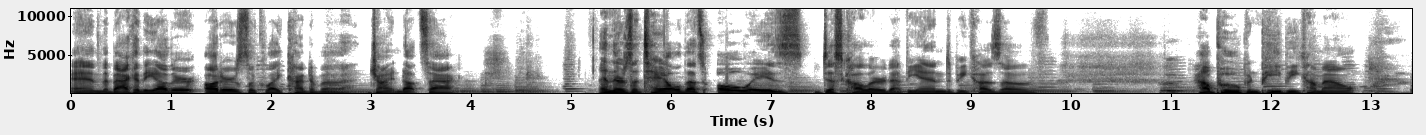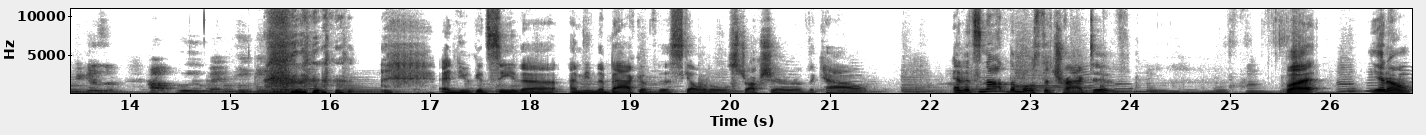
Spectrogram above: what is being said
And the back of the other udders look like kind of a giant nut sack. And there's a tail that's always discolored at the end because of poop how poop and pee pee come out. because of how poop and pee pee. and you can see the i mean the back of the skeletal structure of the cow and it's not the most attractive but you know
